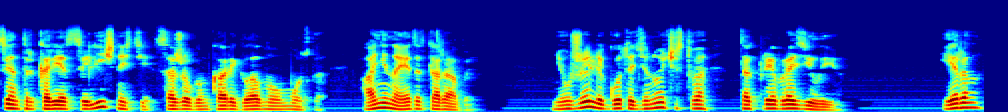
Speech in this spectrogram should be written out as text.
центр коррекции личности с ожогом коры головного мозга, а не на этот корабль. Неужели год одиночества так преобразил ее? Эрон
